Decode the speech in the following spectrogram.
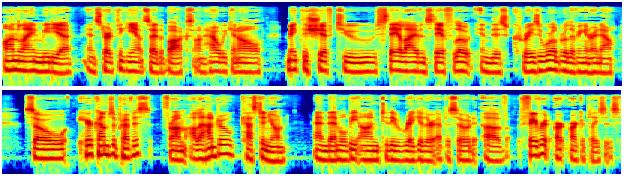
online media and start thinking outside the box on how we can all make the shift to stay alive and stay afloat in this crazy world we're living in right now. So here comes a preface from Alejandro Castañon, and then we'll be on to the regular episode of Favorite Art Marketplaces.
